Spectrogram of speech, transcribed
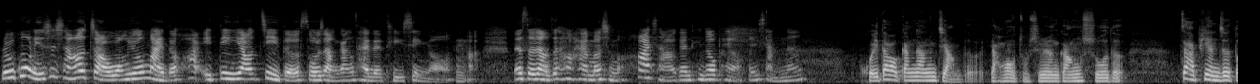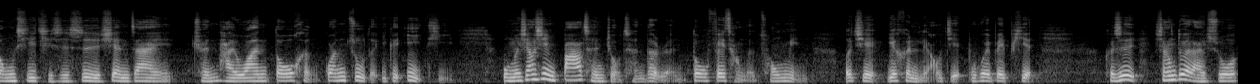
如果你是想要找网友买的话，一定要记得所长刚才的提醒哦。好，那所长最后还有没有什么话想要跟听众朋友分享呢？回到刚刚讲的，然后主持人刚刚说的，诈骗这东西其实是现在全台湾都很关注的一个议题。我们相信八成九成的人都非常的聪明，而且也很了解不会被骗。可是相对来说，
